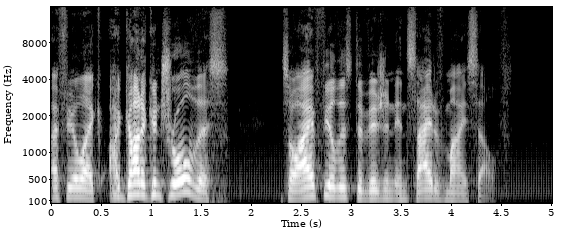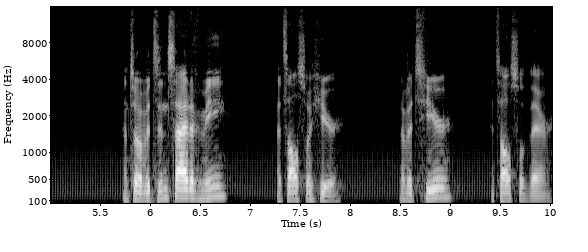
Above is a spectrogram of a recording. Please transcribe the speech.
I feel like I got to control this. So I feel this division inside of myself. And so if it's inside of me, it's also here. And if it's here, it's also there.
